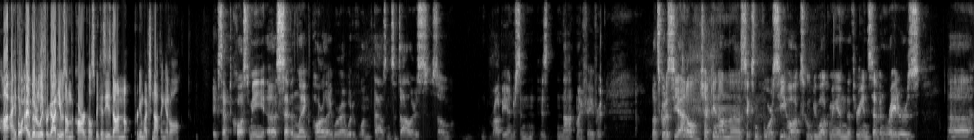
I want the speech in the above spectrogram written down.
I thought I literally forgot he was on the Cardinals because he's done pretty much nothing at all. Except cost me a seven leg parlay where I would have won thousands of dollars. So Robbie Anderson is not my favorite. Let's go to Seattle. Check in on the six and four Seahawks, who'll be welcoming in the three and seven Raiders. Uh,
